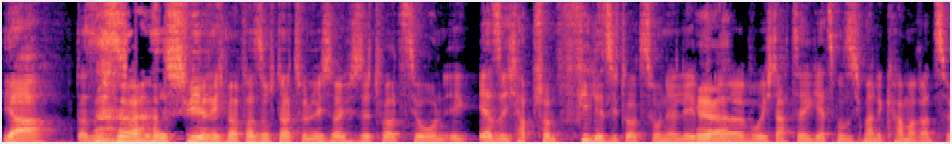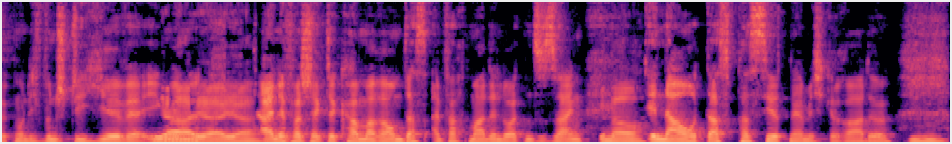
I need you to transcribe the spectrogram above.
Ja, das ist, das ist schwierig. Man versucht natürlich solche Situationen. Also ich habe schon viele Situationen erlebt, ja. äh, wo ich dachte, jetzt muss ich meine Kamera zücken. Und ich wünschte, hier wäre irgendwie ja, ja, eine versteckte Kamera, um das einfach mal den Leuten zu sagen. Genau. Genau das passiert nämlich gerade. Mhm.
